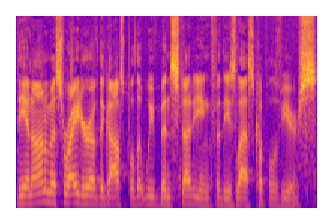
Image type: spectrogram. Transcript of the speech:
the anonymous writer of the gospel that we've been studying for these last couple of years.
